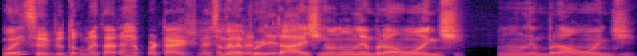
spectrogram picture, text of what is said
Oi? Você viu o documentário ou a reportagem na É uma história dele? reportagem, eu não lembro aonde. Eu não lembro aonde.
